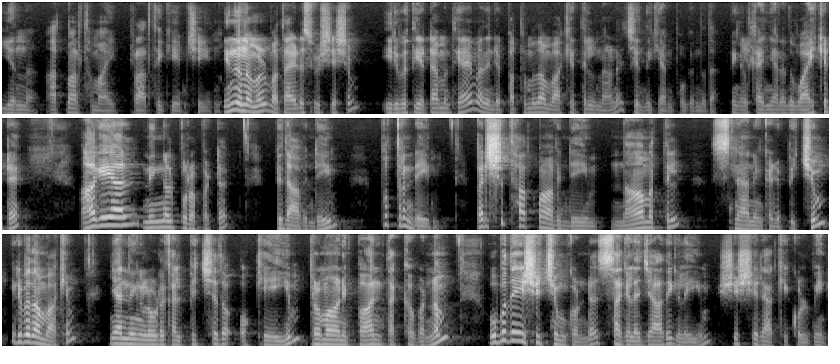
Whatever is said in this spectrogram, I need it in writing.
എന്ന് ആത്മാർത്ഥമായി പ്രാർത്ഥിക്കുകയും ചെയ്യുന്നു. ഇന്ന് നമ്മൾ മത്തായുടെ സുവിശേഷം ഇരുപത്തിയെട്ടാം അധ്യായം അതിന്റെ പത്തൊമ്പതാം വാക്യത്തിൽ നിന്നാണ് ചിന്തിക്കാൻ പോകുന്നത്. നിങ്ങൾക്കായി ഞാനത് വായിക്കട്ടെ. ആകയാൽ നിങ്ങൾ പുറപ്പെട്ട് പിതാവിന്റെയും പുത്രന്റെയും പരിശുദ്ധാത്മാവിന്റെയും നാമത്തിൽ സ്നാനം കഴിപ്പിച്ചും ഇരുപതാം വാക്യം ഞാൻ നിങ്ങളോട് കൽപ്പിച്ചത് ഒക്കെയും പ്രമാണിപ്പാൻ തക്കവണ്ണം ഉപദേശിച്ചും കൊണ്ട് സകല ജാതികളെയും ശിഷ്യരാക്കിക്കൊള്ളുവീൻ.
